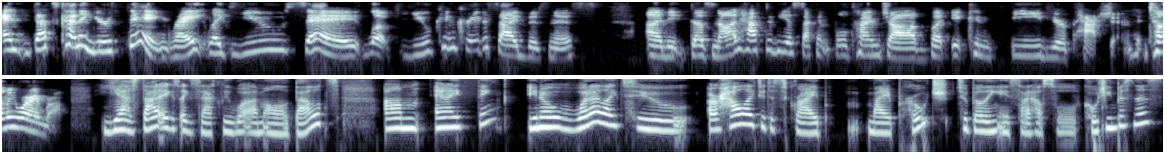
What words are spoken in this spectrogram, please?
And that's kind of your thing, right? Like you say, look, you can create a side business and it does not have to be a second full-time job, but it can feed your passion. Tell me where I'm wrong. Yes, that is exactly what I'm all about. Um and I think you know what I like to or how I like to describe my approach to building a side hustle coaching business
